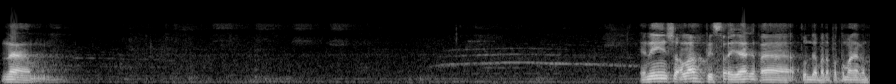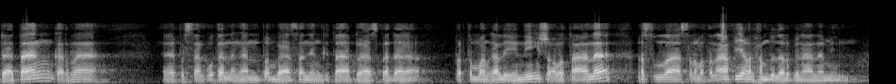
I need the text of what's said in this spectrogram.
Nah, Ini insyaallah besok ya kita tunda pada pertemuan yang akan datang karena eh, bersangkutan dengan pembahasan yang kita bahas pada pertemuan kali ini insyaallah taala. Wassallallahu alaihi wasallam. Alamin.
